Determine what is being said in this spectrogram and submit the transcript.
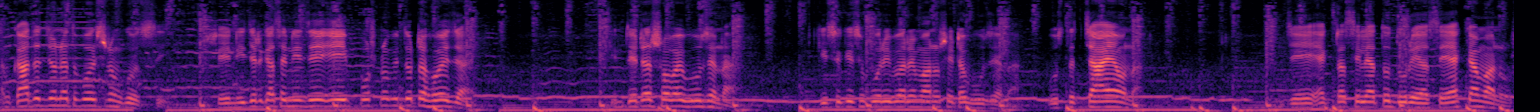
আমি কাজের জন্য এত পরিশ্রম করছি? সে নিজের কাছে নিজে এই প্রশ্নবিদ্ধটা হয়ে যায়। কিন্তু এটা সবাই বুঝে না। কিছু কিছু পরিবারের মানুষ এটা বুঝে না, বুঝতে চায়ও না। যে একটা ছেলে এত দূরে আছে, একা মানুষ।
